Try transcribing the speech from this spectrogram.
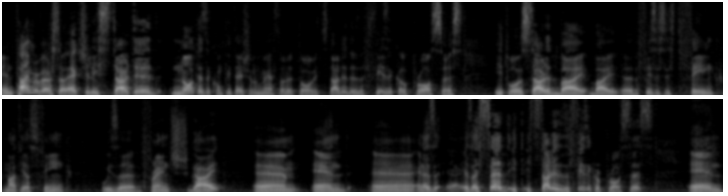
And time reversal actually started not as a computational method at all. It started as a physical process. It was started by, by uh, the physicist Fink, Mathias Fink, who is a French guy. Um, and, uh, and as, as I said, it, it started as a physical process and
